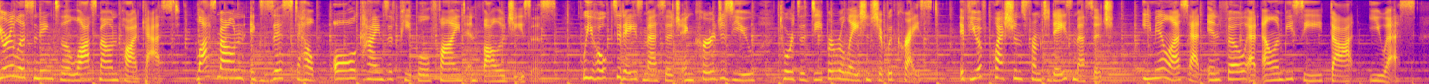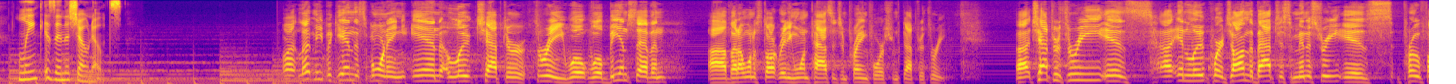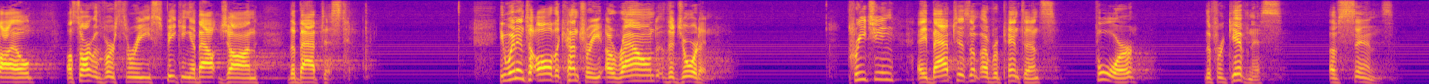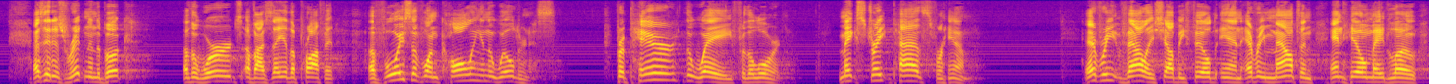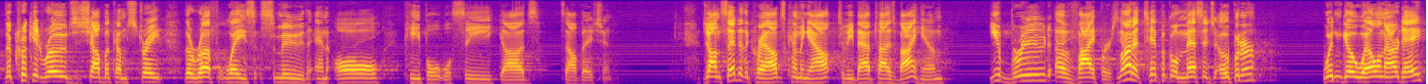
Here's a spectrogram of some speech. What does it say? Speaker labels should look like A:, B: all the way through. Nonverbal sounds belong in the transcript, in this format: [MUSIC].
A: You're listening to the Lost Mountain Podcast. Lost Mountain exists to help all kinds of people find and follow Jesus. We hope today's message encourages you towards a deeper relationship with Christ. If you have questions from today's message, email us at info at lmbc.us. Link is in the show notes.
B: All right, let me begin this morning in Luke chapter 3. We'll, we'll be in 7, uh, but I want to start reading one passage and praying for us from chapter 3. Uh, chapter 3 is uh, in Luke where John the Baptist's ministry is profiled. I'll start with verse 3, speaking about John the Baptist. He went into all the country around the Jordan, preaching a baptism of repentance for the forgiveness of sins. As it is written in the book of the words of Isaiah the prophet, a voice of one calling in the wilderness, prepare the way for the Lord, make straight paths for him. Every valley shall be filled in, every mountain and hill made low. The crooked roads shall become straight, the rough ways smooth, and all people will see God's salvation. John said to the crowds coming out to be baptized by him, You brood of vipers. Not a typical message opener, wouldn't go well in our day.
